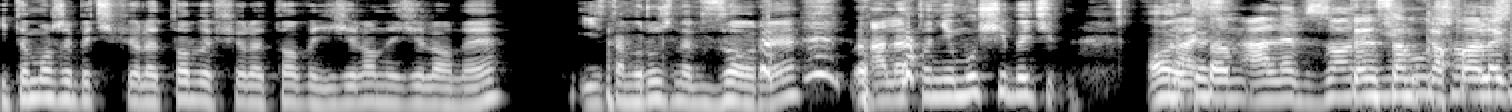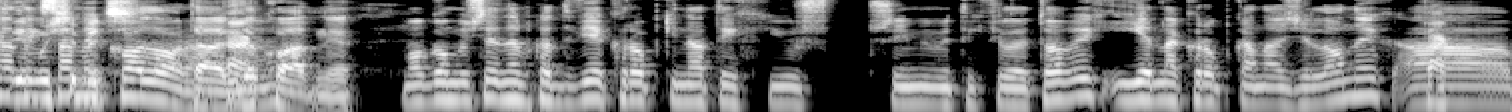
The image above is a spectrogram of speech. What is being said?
i to może być fioletowy, fioletowy, zielony, zielony i tam różne wzory, ale to nie musi być... O, Tak, to jest... sam- ale wzory Ten nie sam muszą kafelek być na nie tych musi być. kolorach. Tak, Tak. dokładnie. Mogą być na przykład dwie kropki na tych już przyjmijmy tych fioletowych i jedna kropka na zielonych, a Tak.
